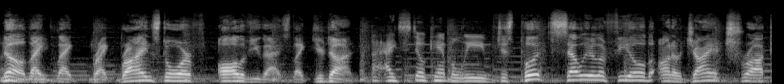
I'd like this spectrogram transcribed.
No, like like like Reinsdorf, all of you guys, like you're done. I, I still can't believe. Just put cellular field on a giant truck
